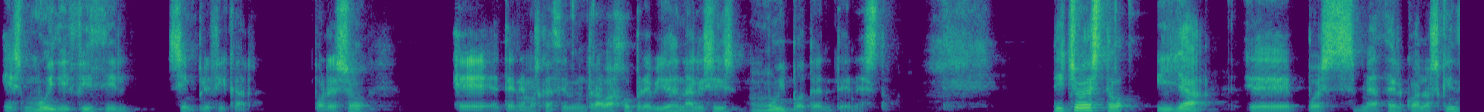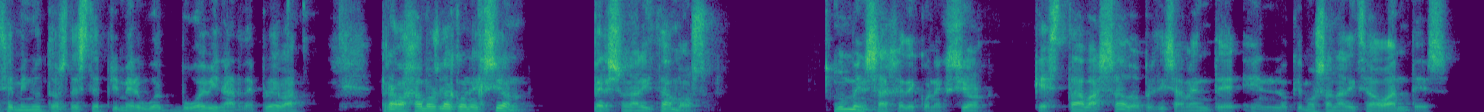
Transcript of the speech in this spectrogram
Es muy difícil simplificar. Por eso eh, tenemos que hacer un trabajo previo de análisis muy potente en esto. Dicho esto, y ya eh, pues me acerco a los 15 minutos de este primer web webinar de prueba, trabajamos la conexión, personalizamos un mensaje de conexión que está basado precisamente en lo que hemos analizado antes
